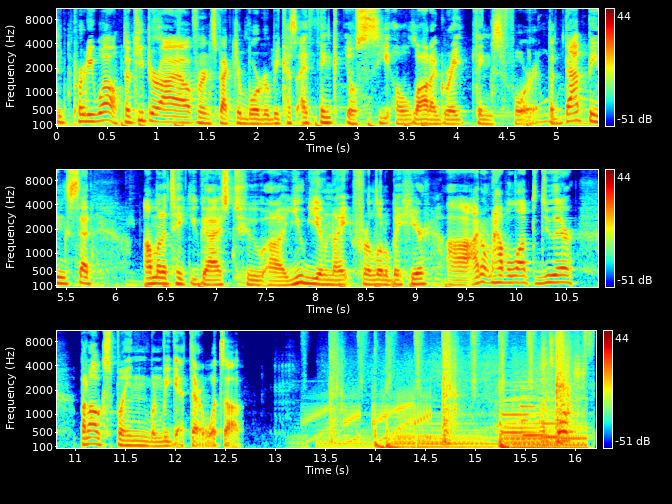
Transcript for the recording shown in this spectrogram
did pretty well. So keep your eye out for Inspector Boarder because I think you'll see a lot of great things for it. But that being said, I'm gonna take you guys to uh, Yu-Gi-Oh! Night for a little bit here. Uh, I don't have a lot to do there, but I'll explain when we get there what's up. Let's go.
